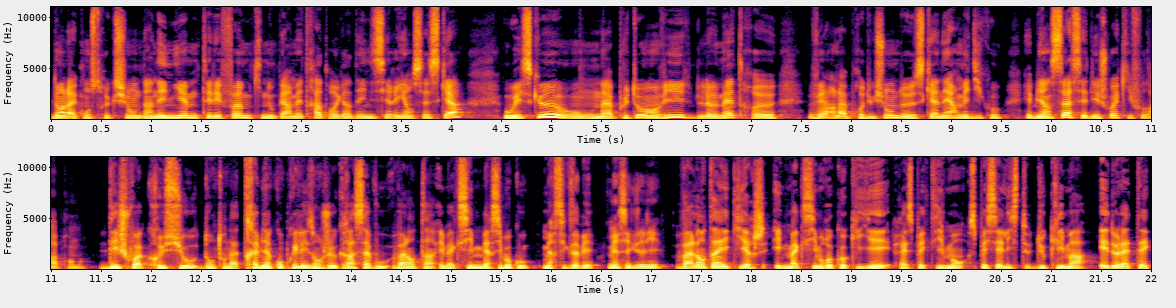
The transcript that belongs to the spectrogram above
dans la construction d'un énième téléphone qui nous permettra de regarder une série en 16K ou est-ce que on a plutôt envie de le mettre euh, vers la production de scanners médicaux? Eh bien, ça, c'est des choix qu'il faudra prendre. Des choix cruciaux dont on a très bien compris les enjeux grâce à vous, Valentin et Maxime. Merci beaucoup. Merci Xavier. Merci Xavier. Valentin Ekirch et Maxime Recoquillé, respectivement spécialistes du climat et de la tech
